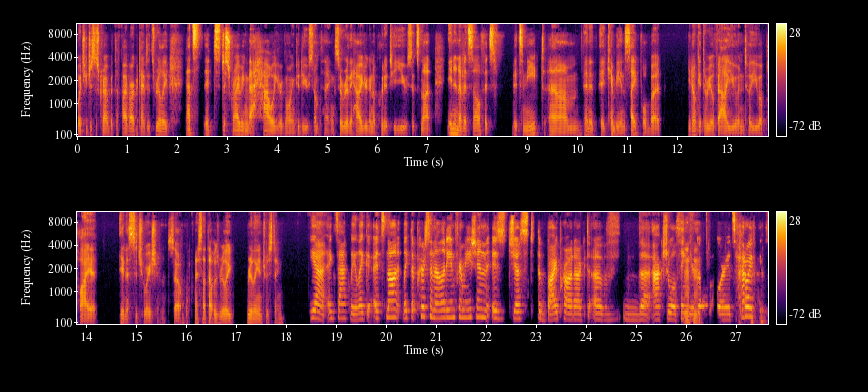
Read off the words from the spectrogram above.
what you just described with the five archetypes it's really that's it's describing the how you're going to do something. So really how you're going to put it to use. It's not in and of itself. It's it's neat um, and it, it can be insightful but you don't get the real value until you apply it in a situation. So I just thought that was really, really interesting. Yeah, exactly. Like it's not like the personality information is just the byproduct of the actual thing mm-hmm. you're going for. It's how do I fix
